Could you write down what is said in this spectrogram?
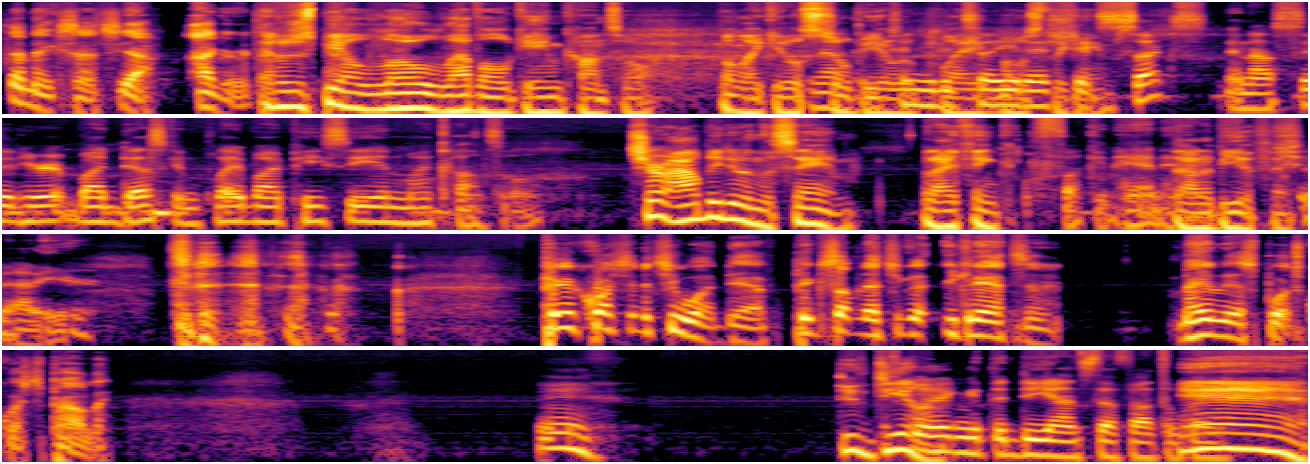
That makes sense. Yeah, I agree with that. It'll just be a low level game console, but like, it'll still be able to continue play tell you most that of the shit games. sucks, and I'll sit here at my desk and play my PC and my console. Sure, I'll be doing the same, but I think Fucking handheld. That'll be a thing. Shit out of here. Pick a question that you want, Dev. Pick something that you can, you can answer. Mainly a sports question, probably. Mm. do the Go ahead and get the Deion stuff out the way. Yeah.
